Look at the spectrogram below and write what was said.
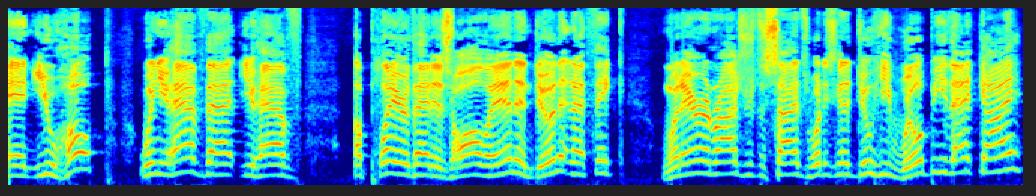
And you hope when you have that, you have a player that is all in and doing it. And I think when Aaron Rodgers decides what he's going to do, he will be that guy.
